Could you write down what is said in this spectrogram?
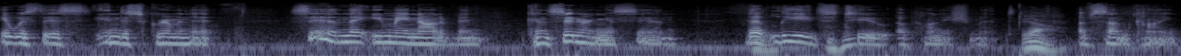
it was this indiscriminate sin that you may not have been considering a sin that leads mm-hmm. to a punishment yeah. of some kind.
